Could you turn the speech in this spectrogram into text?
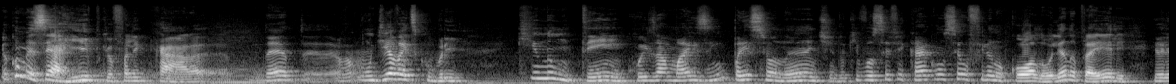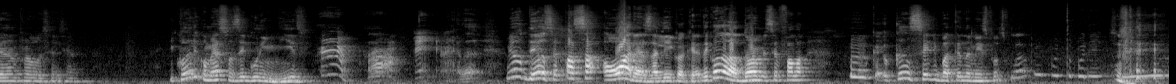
Eu comecei a rir, porque eu falei, cara, né, um dia vai descobrir que não tem coisa mais impressionante do que você ficar com seu filho no colo, olhando para ele e olhando para você assim. E quando ele começa a fazer gurimizo, meu Deus, você passa horas ali com a criança. E quando ela dorme, você fala, eu cansei de bater na minha esposa. Fala, ah, muito bonitinho.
